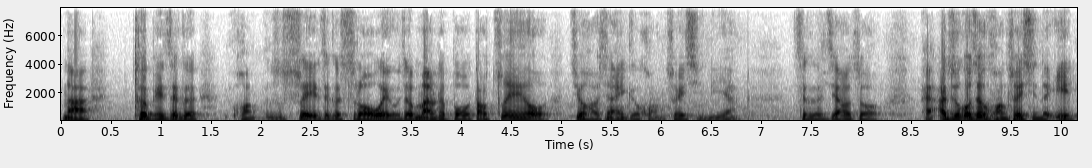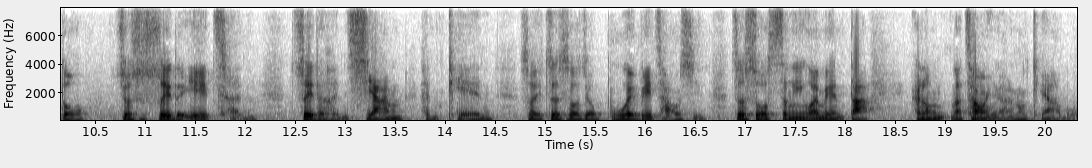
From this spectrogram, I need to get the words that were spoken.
那特别这个。晃睡这个 slow wave，这慢的波，到最后就好像一个纺锤形一样，这个叫做哎啊，如果这个纺锤形的越多，就是睡得越沉，睡得很香很甜，所以这时候就不会被吵醒。这时候声音外面很大，还能那唱完了能听不？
